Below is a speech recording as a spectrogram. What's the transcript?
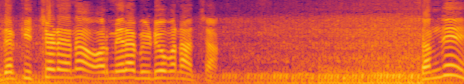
इधर कीचड़ है ना और मेरा वीडियो बना अच्छा। समझे?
